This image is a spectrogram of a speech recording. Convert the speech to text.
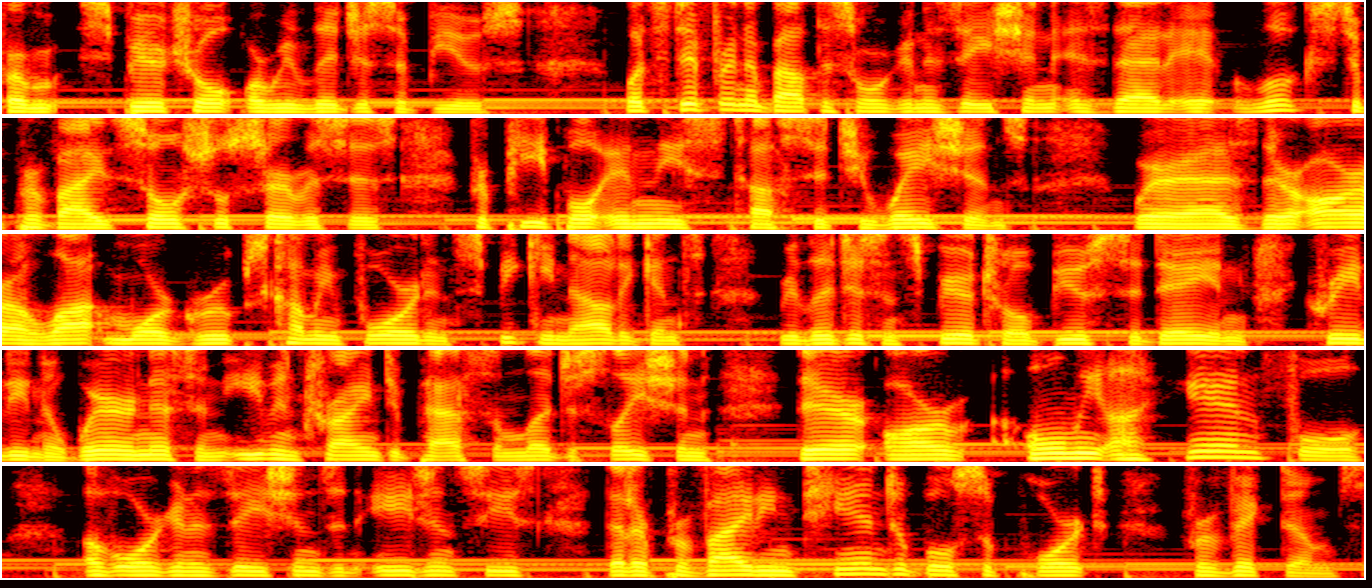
from spiritual or religious abuse. What's different about this organization is that it looks to provide social services for people in these tough situations whereas there are a lot more groups coming forward and speaking out against religious and spiritual abuse today and creating awareness and even trying to pass some legislation, there are only a handful of organizations and agencies that are providing tangible support for victims.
